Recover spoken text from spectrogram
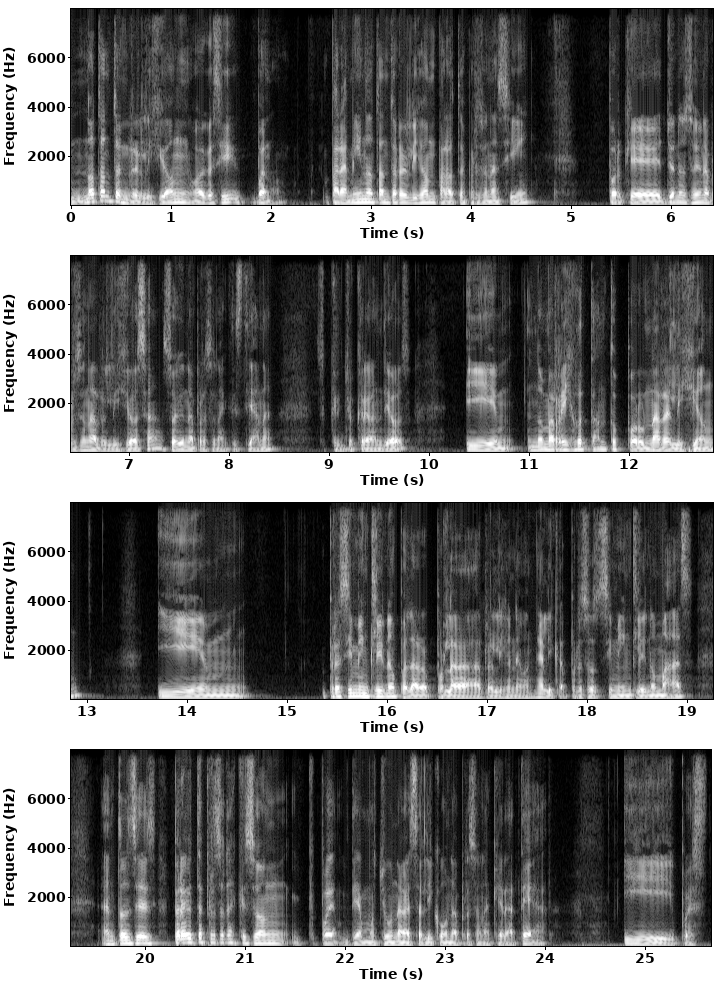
no tanto en religión o algo así, bueno, para mí no tanto en religión, para otras personas sí, porque yo no soy una persona religiosa, soy una persona cristiana, yo creo en Dios, y no me rijo tanto por una religión, y, pero sí me inclino por la, por la religión evangélica, por eso sí me inclino más. Entonces, pero hay otras personas que son, que digamos, yo una vez salí con una persona que era atea, y pues,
